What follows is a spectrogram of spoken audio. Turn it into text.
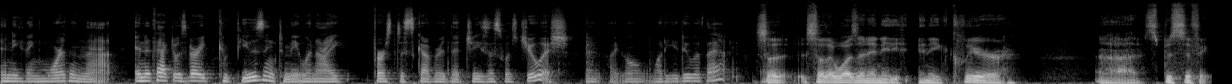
anything more than that. And in fact, it was very confusing to me when I first discovered that Jesus was Jewish. And it's like, oh, what do you do with that? So, so there wasn't any any clear, uh, specific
